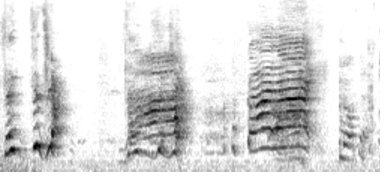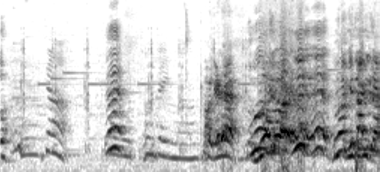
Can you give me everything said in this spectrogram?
全然違う。全然違う。じゃあ飲んじゃいます負けるうわええ見て見てあ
